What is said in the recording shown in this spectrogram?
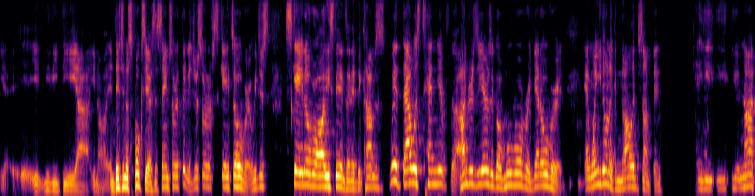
the, the uh, you know, indigenous folks here. It's the same sort of thing. It just sort of skates over. We just skate over all these things, and it becomes with that was ten years, hundreds of years ago. Move over it, get over it. And when you don't acknowledge something, and you, you you're not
